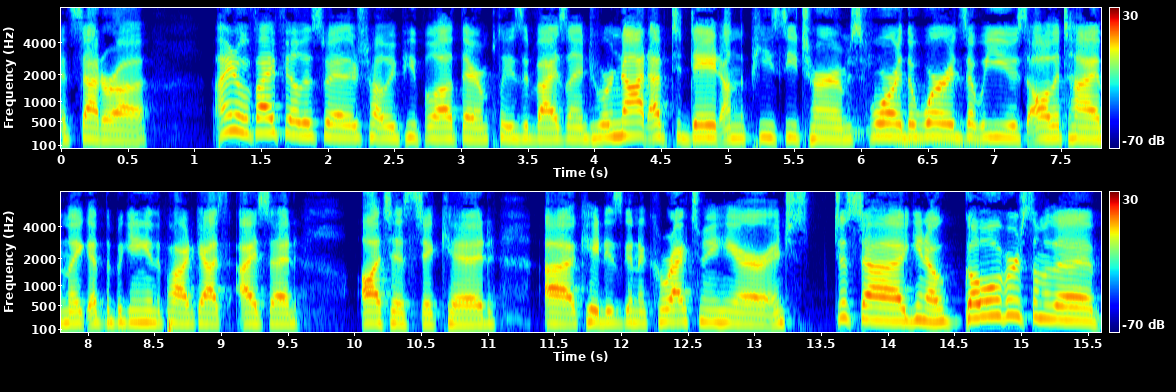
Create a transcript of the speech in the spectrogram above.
etc. I know if I feel this way, there's probably people out there in Please Advise Land who are not up to date on the PC terms for the words that we use all the time. Like at the beginning of the podcast, I said autistic kid. Uh, Katie's going to correct me here and just just uh, you know go over some of the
